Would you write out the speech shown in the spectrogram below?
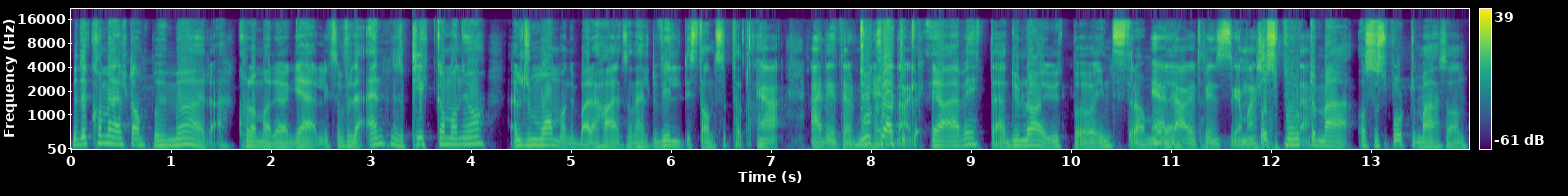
Men det kommer helt an på humøret, hvordan man reagerer. Liksom. For det Enten så klikker man jo, eller så må man jo bare ha en sånn helt vill distanse til det. Ja, jeg er irritert Du meg hele dag. Du, Ja, jeg vet det. Du la jo ut på Instagram. Jeg la ut på Instagram. jeg og spurte meg Og så spurte meg sånn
